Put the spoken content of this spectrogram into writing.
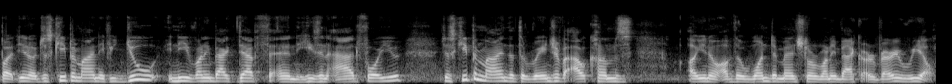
but you know, just keep in mind if you do need running back depth and he's an ad for you, just keep in mind that the range of outcomes uh, you know, of the one-dimensional running back are very real.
